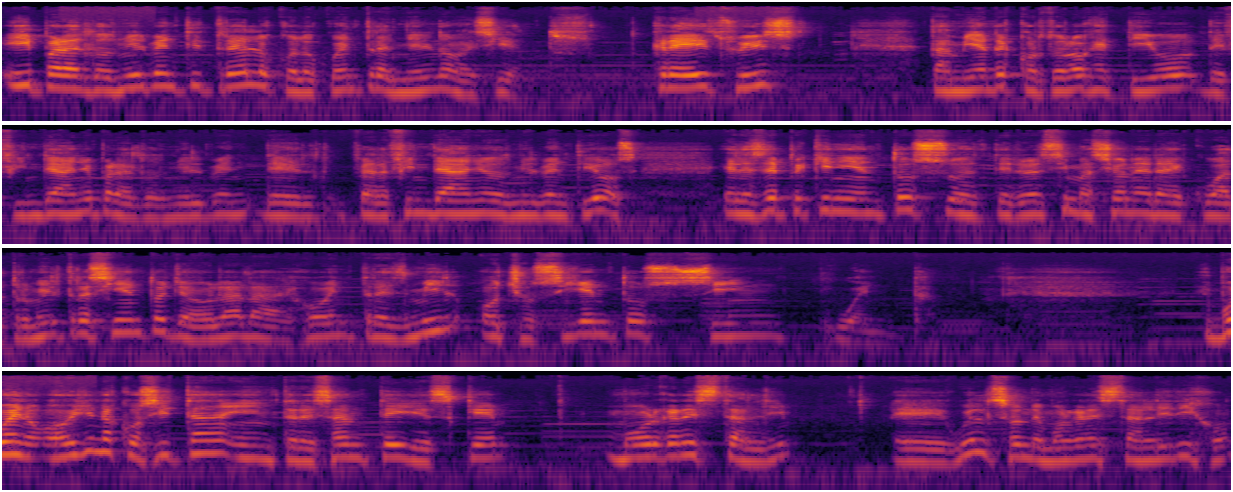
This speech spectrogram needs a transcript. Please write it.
Y para el 2023 lo colocó en 3.900. Credit Suisse también recortó el objetivo de fin de año para el, 2020, del, para fin de año 2022. El SP500, su anterior estimación era de 4.300 y ahora la dejó en 3.850. Bueno, hoy hay una cosita interesante y es que Morgan Stanley, eh, Wilson de Morgan Stanley dijo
